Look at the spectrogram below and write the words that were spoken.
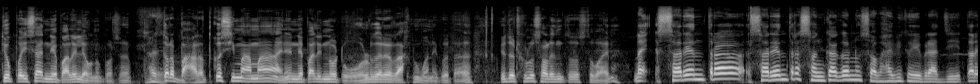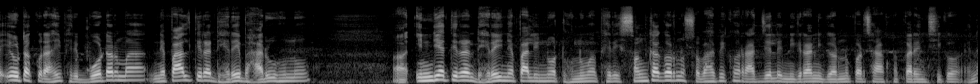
त्यो पैसा नेपालै ल्याउनुपर्छ। तर भारतको सीमामा होइन नेपाली नोट होल्ड गरेर राख्नु भनेको त यो त ठुलो षड्यन्त्र जस्तो भएन। नै षड्यन्त्र षड्यन्त्र शङ्का गर्नु स्वाभाविक हो युवराजजी। तर एउटा कुरा है फेरि बोर्डरमा नेपालतिर धेरै भारू हुनु इन्डियातिर धेरै नेपाली नोट हुनुमा फेरि शङ्का गर्नु स्वाभाविक हो। राज्यले निगरानी गर्नुपर्छ आफ्नो करेन्सीको होइन।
